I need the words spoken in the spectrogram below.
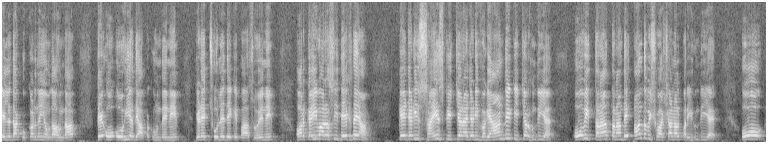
ਇੱਲ ਦਾ ਕੁੱਕੜ ਨਹੀਂ ਆਉਂਦਾ ਹੁੰਦਾ ਤੇ ਉਹ ਉਹੀ ਅਧਿਆਪਕ ਹੁੰਦੇ ਨੇ ਜਿਹੜੇ ਛੋਲੇ ਦੇ ਕੇ ਪਾਸ ਹੋਏ ਨੇ। ਔਰ ਕਈ ਵਾਰ ਅਸੀਂ ਦੇਖਦੇ ਹਾਂ ਕਿ ਜਿਹੜੀ ਸਾਇੰਸ ਟੀਚਰ ਹੈ, ਜਿਹੜੀ ਵਿਗਿਆਨ ਦੀ ਟੀਚਰ ਹੁੰਦੀ ਹੈ, ਉਹ ਵੀ ਤਰ੍ਹਾਂ ਤਰ੍ਹਾਂ ਦੇ ਅੰਧ ਵਿਸ਼ਵਾਸਾਂ ਨਾਲ ਭਰੀ ਹੁੰਦੀ ਹੈ। ਉਹ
